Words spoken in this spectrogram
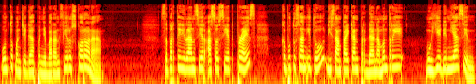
untuk mencegah penyebaran virus corona. Seperti dilansir Associate Press, keputusan itu disampaikan Perdana Menteri Muhyiddin Yassin.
